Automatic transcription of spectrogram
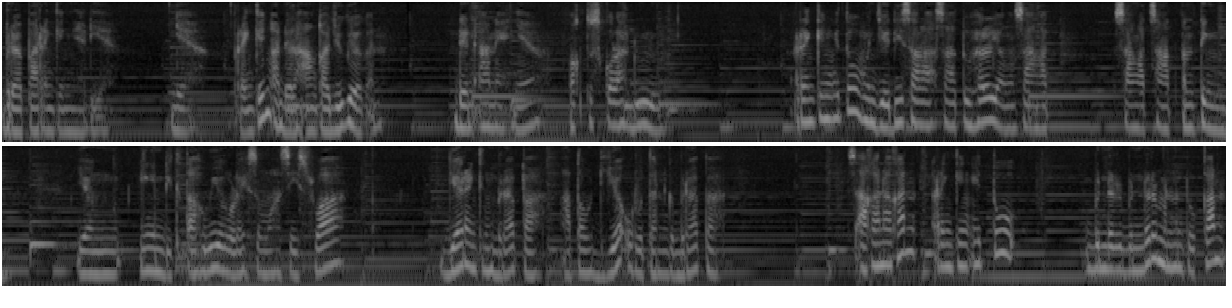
berapa rankingnya dia. Ya, yeah, ranking adalah angka juga kan. Dan anehnya, waktu sekolah dulu, ranking itu menjadi salah satu hal yang sangat sangat sangat penting yang ingin diketahui oleh semua siswa dia ranking berapa atau dia urutan keberapa. Seakan-akan ranking itu benar-benar menentukan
